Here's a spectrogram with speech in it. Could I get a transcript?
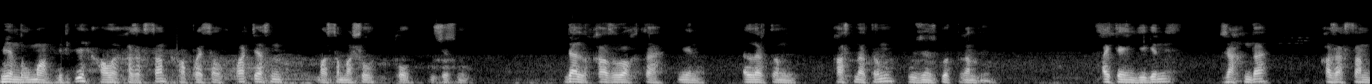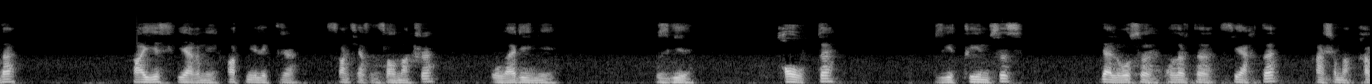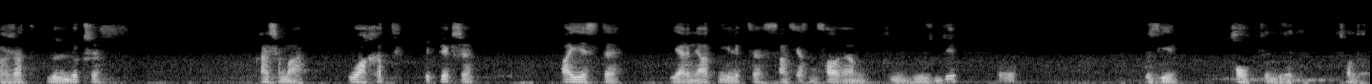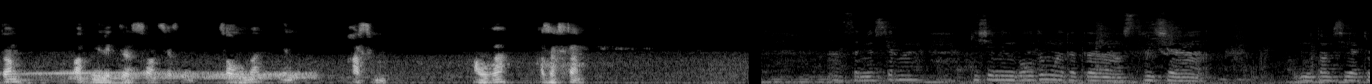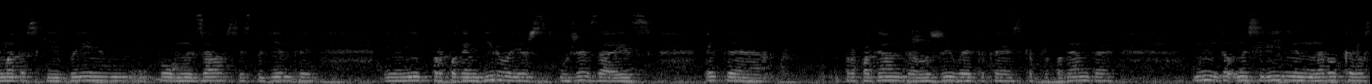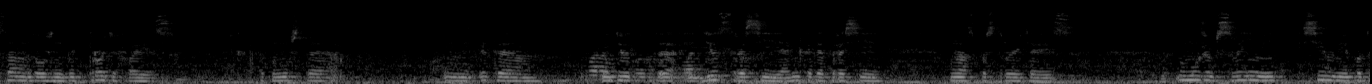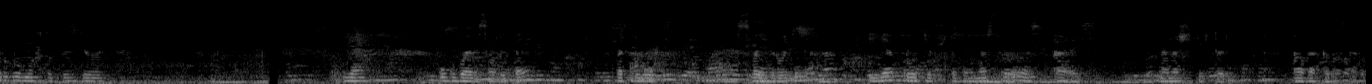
мен нұғман берке алға қазақстан оппозициялық партиясының бастамашыл топ мүшесімін. Дәл қазіргі уақытта мен лрт ның қасында тұрмын өздеріңіз көріп тұрғандай айтайын дегенім жақында қазақстанда аэс яғни атом электр станциясын салмақшы ол әрине бізге қауіпті бізге тыйымсыз дәл осы лрт сияқты қаншама қаражат бөлінбекші. Қаншама уақыт кетпекші аэс ті яғни атом электр станциясын салған күннің өзінде ол бізге қауіп төндіреді. Сондықтан атом электр станциясының салуына мен қарсымын. Алға қазақстан. Сәлеметсіздер ме кеше мен болдым этот э, встреча. Ну там все акиматовские были полный зал все студенты. И они пропагандировали уже за АЭС это пропаганда лживая такая пропаганда мы население народ Казахстана должен быть против АЭС потому что это идет э, идет с России они хотят России у нас построить АЭС. Мы можем своими силами по-другому что-то сделать. Я Угубаева Сабытай, патриот э, своей родины, и я против, чтобы у нас строилась АЭС на нашей территории. Алга Казахстан.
